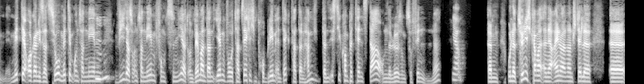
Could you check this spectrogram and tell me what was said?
mit der Organisation, mit dem Unternehmen, mhm. wie das Unternehmen funktioniert. Und wenn man dann irgendwo tatsächlich ein Problem entdeckt hat, dann, haben die, dann ist die Kompetenz da, um eine Lösung zu finden. Ne? Ja. Ähm, und natürlich kann man an der einen oder anderen Stelle äh,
